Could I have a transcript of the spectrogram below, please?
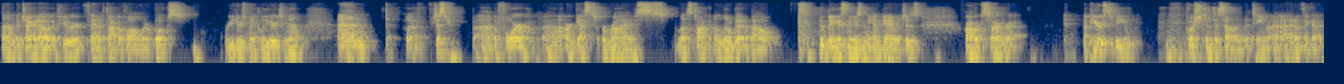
um, but check it out if you're a fan of Taco Fall or books. Readers make leaders, you know. And uh, just uh, before uh, our guest arrives, let's talk a little bit about the biggest news in the NBA, which is Robert Sarver appears to be pushed into selling the team. I, I don't think I,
